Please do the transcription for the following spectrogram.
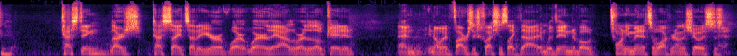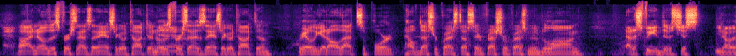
Testing, large test sites out of Europe, where, where are they at, where are they're located. And, you know, we had five or six questions like that. And within about 20 minutes of walking around the show, it's just, oh, I know this person has an answer, go talk to them. I know this person has an answer, go talk to them. We're able to get all that support, help desk requests, safety professional requests moved along at a speed that was just, you know,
